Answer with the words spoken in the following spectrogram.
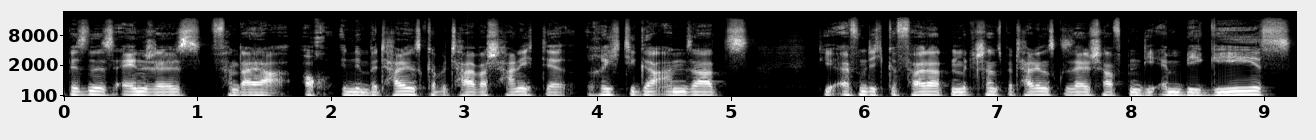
Business Angels, von daher auch in dem Beteiligungskapital wahrscheinlich der richtige Ansatz. Die öffentlich geförderten Mittelstandsbeteiligungsgesellschaften, die MBGs,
